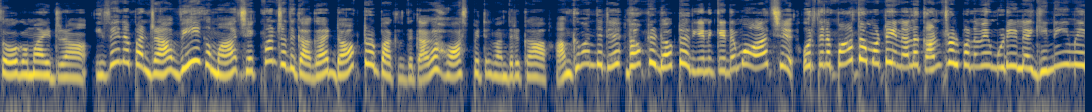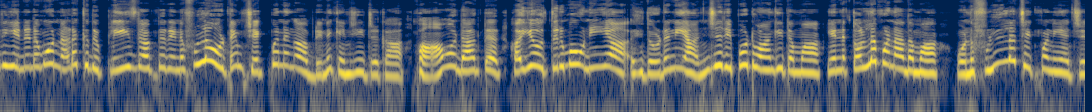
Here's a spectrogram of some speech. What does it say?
சோகமாயிடுறான். இவன் என்ன பண்றா வேகமா செக் பண்றதுக்காக டாக்டர் பாக்குறதுக்காக ஹாஸ்பிட்டல் வந்திருக்கா? அங்க வந்துட்டு டாக்டர் டாக்டர் எனக்கு என்னமோ ஆச்சு. ஒருத்தனை பார்த்தா மட்டும் என்னால கண்ட்ரோல் பண்ணவே முடியல. என்னையும் மீறி என்னென்னமோ நடக்குது. ப்ளீஸ் டாக்டர் என்ன ஃபுல்லா ஒரு டைம் செக் பண்ணுங்க அப்படின்னு கெஞ்சிட்டு இருக்கா. பாவம் டாக்டர் ஐயோ திரும்பவும் நீயா? இதோட நீ அஞ்சு ரிப்போர்ட் வாங்கிட்டமா என்ன தொல்லை பண்ணாதம்மா. உன்னை ஃபுல்லா செக் பண்ணியாச்சு.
